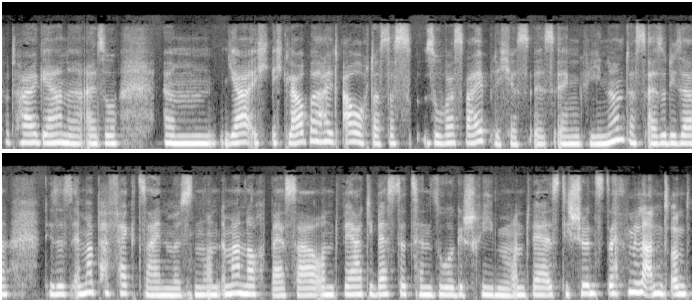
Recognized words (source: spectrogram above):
Total gerne. Also ähm, ja, ich, ich glaube halt auch, dass das so was Weibliches ist irgendwie, ne? Dass also dieser, dieses immer perfekt sein müssen und immer noch besser und wer hat die beste Zensur geschrieben und wer ist die schönste im Land und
